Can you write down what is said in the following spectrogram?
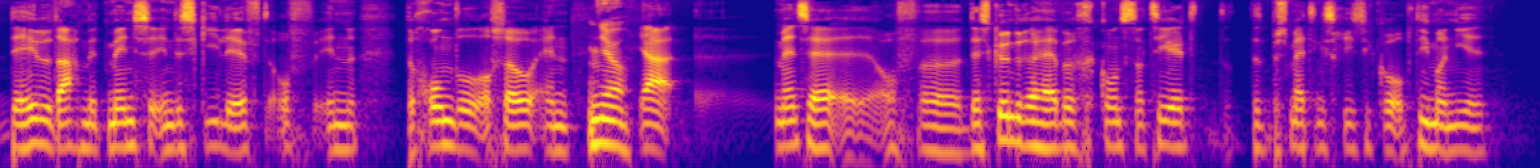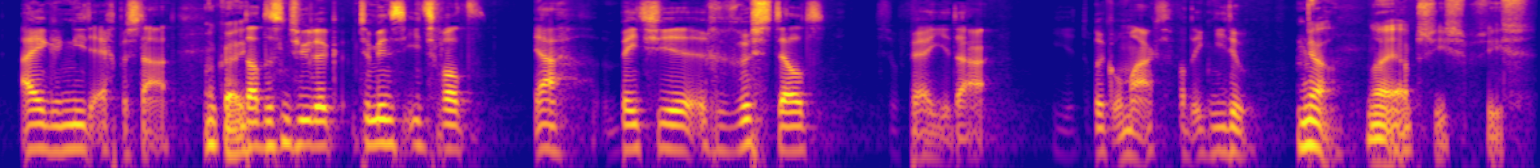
de hele dag met mensen in de skilift of in de gondel of zo. En Ja, ja, mensen eh, of eh, deskundigen hebben geconstateerd dat het besmettingsrisico op die manier eigenlijk niet echt bestaat. Oké. Dat is natuurlijk tenminste iets wat ja, een beetje gerust stelt, zover je daar je druk om maakt, wat ik niet doe. Ja, nou ja, precies, precies.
